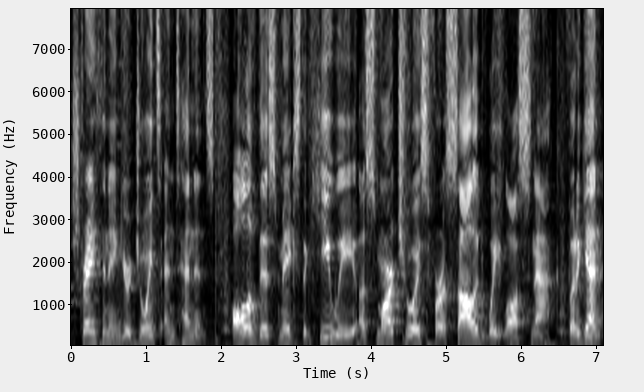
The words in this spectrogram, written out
strengthening your joints and tendons. All of this makes the kiwi a smart choice for a solid weight loss snack. But again,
